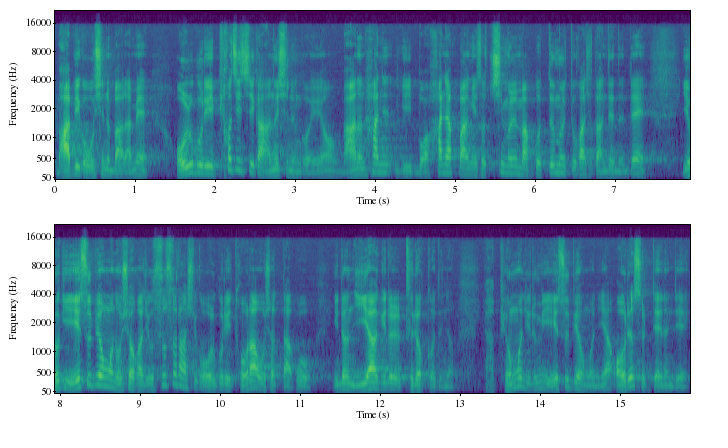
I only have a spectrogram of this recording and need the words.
마비가 오시는 바람에 얼굴이 펴지지가 않으시는 거예요. 많은 한, 이뭐 한약방에서 침을 맞고 뜸을 뜨고 하셔도 안 됐는데 여기 예수병원 오셔가지고 수술하시고 얼굴이 돌아오셨다고 이런 이야기를 들었거든요. 야 병원 이름이 예수병원이야? 어렸을 때는 이제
